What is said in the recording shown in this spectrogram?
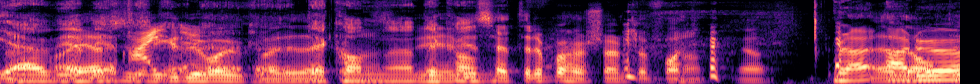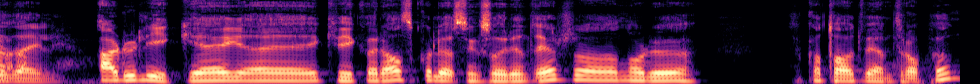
jeg, jeg jeg syns ikke du var uklar i det. Det kan, vi, det kan. vi setter det på hørselen til far. Ja, ja. Er, er er, du, like eh, kvikk og rask og løsningsorientert så når du skal ta ut VM-troppen?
